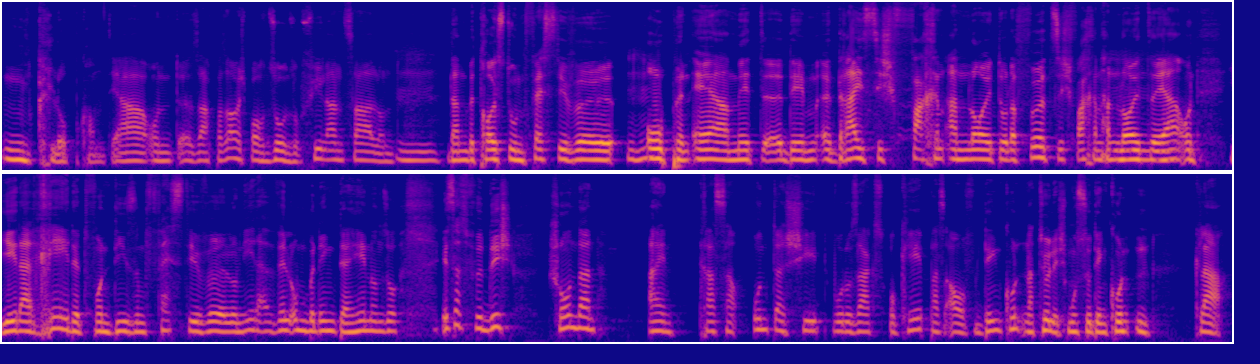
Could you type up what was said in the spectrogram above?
ein Club kommt, ja, und äh, sagt, pass auf, ich brauche so und so viel Anzahl und Mm, dann betreust du ein Festival Mhm. Open Air mit äh, dem äh, 30-fachen an Leute oder 40-fachen an Leute, Mhm. ja, und jeder redet von diesem Festival und jeder will unbedingt dahin und so. Ist das für dich schon dann ein krasser Unterschied, wo du sagst, okay, pass auf, den Kunden, natürlich musst du den Kunden, klar,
